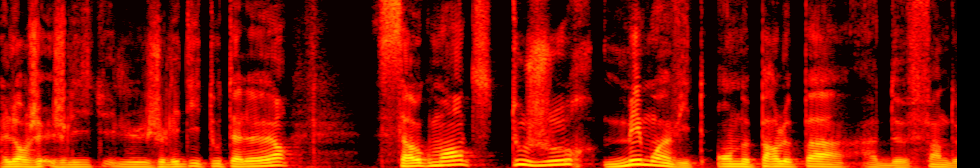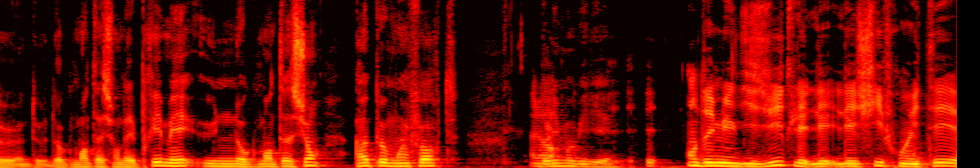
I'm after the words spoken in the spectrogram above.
Alors je, je l'ai dit tout à l'heure, ça augmente toujours, mais moins vite. On ne parle pas de fin d'augmentation des prix, mais une augmentation un peu moins forte de l'immobilier. En 2018, les, les, chiffres ont été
